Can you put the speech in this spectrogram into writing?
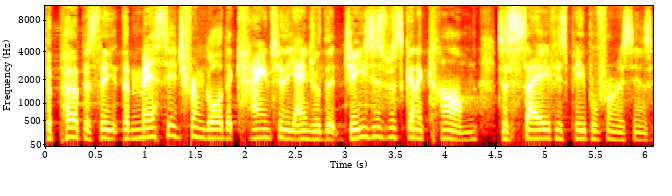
the purpose, the, the message from God that came to the angel that Jesus was going to come to save his people from his sins,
